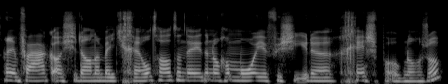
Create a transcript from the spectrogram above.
En vaak als je dan een beetje geld had, dan deed je er nog een mooie versierde gesp ook nog eens op.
